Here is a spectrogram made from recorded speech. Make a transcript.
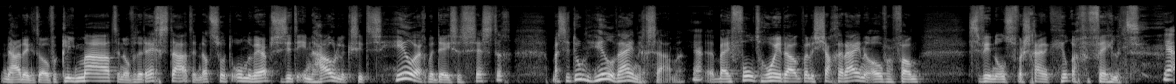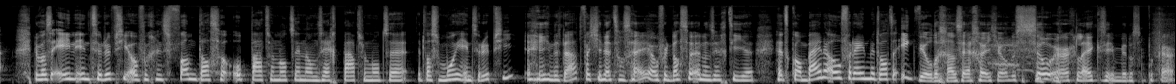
nadenkend over klimaat en over de rechtsstaat en dat soort onderwerpen. Ze zitten inhoudelijk zitten ze heel erg bij D66, maar ze doen heel weinig samen. Ja. Uh, bij Volt hoor je daar ook wel eens chagrijnen over van... Ze vinden ons waarschijnlijk heel erg vervelend. Ja, er was één interruptie overigens van Dassen op Paternotte. En dan zegt Paternotte, het was een mooie interruptie. Inderdaad, wat je net al zei over Dassen. En dan zegt hij, uh, het kwam bijna overeen met wat ik wilde gaan zeggen. Weet je wel. Dus zo erg lijken ze inmiddels op elkaar.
